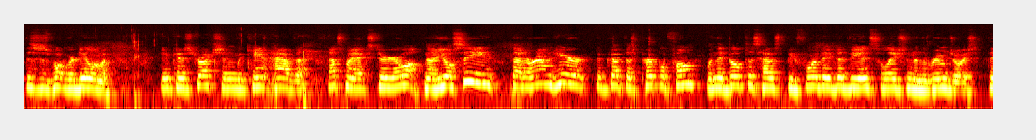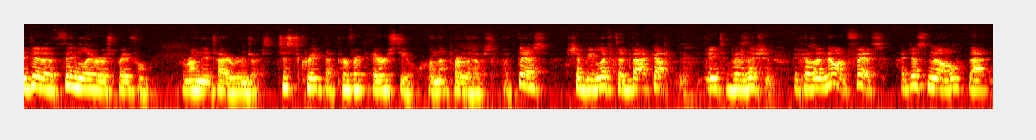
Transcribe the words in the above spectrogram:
This is what we're dealing with. In construction, we can't have that. That's my exterior wall. Now you'll see that around here, they've got this purple foam. When they built this house, before they did the insulation and the rim joist, they did a thin layer of spray foam around the entire rim joist, just to create that perfect air seal on that part of the house. But this should be lifted back up into position because I know it fits. I just know that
